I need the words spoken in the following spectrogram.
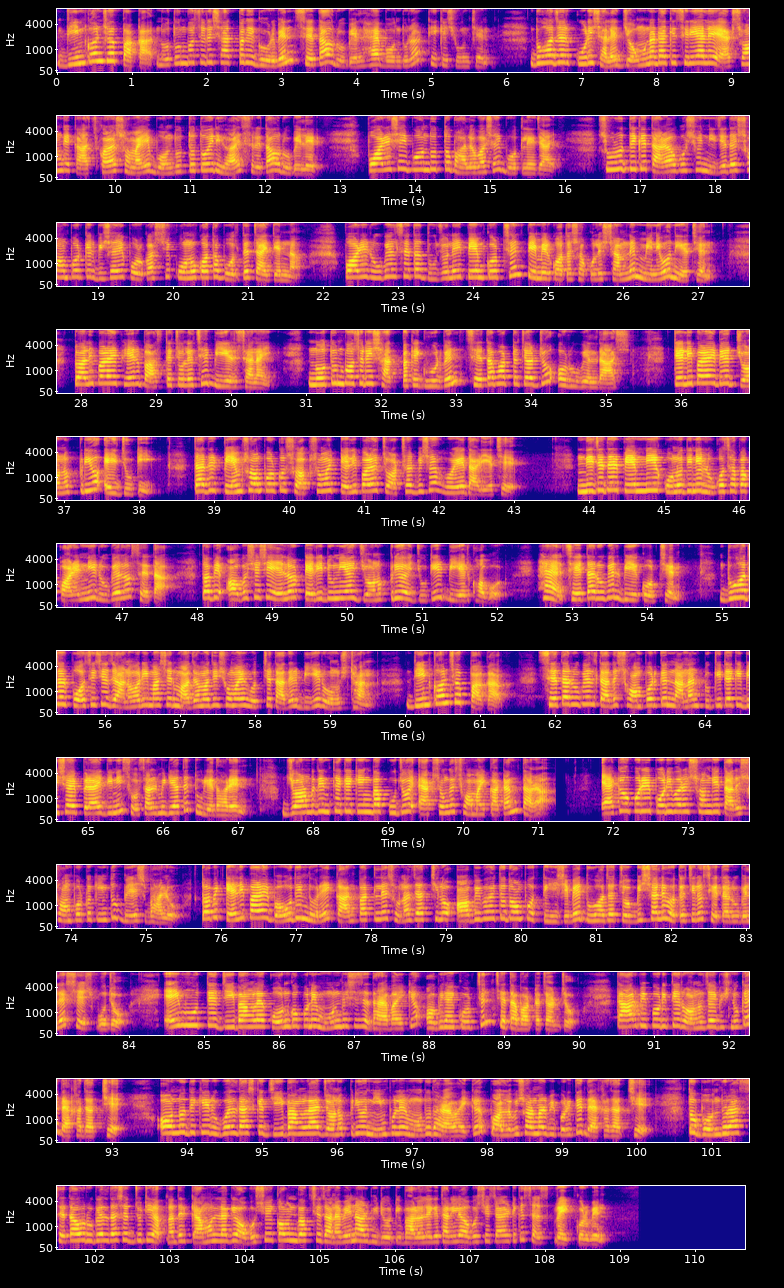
দিনক্ষণ সব পাকা, নতুন বছরের সাত পাকে ঘুরবেন শ্বেতা ও রুবেল। হ্যাঁ বন্ধুরা, ঠিকই শুনছেন। দু হাজার কুড়ি সালে যমুনা ডাকি সিরিয়ালে একসঙ্গে কাজ করার সময়ে বন্ধুত্ব তৈরি হয় শ্বেতা ও রুবেলের। পরে সেই বন্ধুত্ব ভালোবাসায় বদলে যায়। শুরুর দিকে তারা অবশ্যই নিজেদের সম্পর্কের বিষয়ে প্রকাশ্যে কোনো কথা বলতে চাইতেন না। পরে রুবেল, শ্বেতা দুজনেই প্রেম করছেন, প্রেমের কথা সকলের সামনে মেনেও নিয়েছেন। টলিপাড়ায় ফের বাঁচতে চলেছে বিয়ের সানাই নতুন বছরে সাত পাকে ঘুরবেন শ্বেতা ভট্টাচার্য ও রুবেল দাস। টেলিপাড়ায় বেশ জনপ্রিয় এই জুটি। তাদের প্রেম সম্পর্ক সবসময় টেলিপাড়ায় চর্চার বিষয় হয়ে দাঁড়িয়েছে। নিজেদের প্রেম নিয়ে কোনো দিনে লুকোছাপা করেননি রুবেল ও শ্বেতা। তবে অবশেষে এলো টেলিডুনিয়ায় জনপ্রিয় এই জুটির বিয়ের খবর। হ্যাঁ শ্বেতা রুবেল বিয়ে করছেন। দু হাজার পঁচিশে জানুয়ারি মাসের মাঝামাঝি সময়ে হচ্ছে তাদের বিয়ের অনুষ্ঠান। দিনক্ষণ সব পাকা। শ্বেতা রুবেল তাদের সম্পর্কের নানান টুকিটাকি বিষয়ে প্রায় দিনই সোশ্যাল মিডিয়াতে তুলে ধরেন। জন্মদিন থেকে কিংবা পুজোয় একসঙ্গে সময় কাটান তারা। একে অপরের পরিবারের সঙ্গে তাদের সম্পর্ক কিন্তু বেশ ভালো। তবে টেলিপাড়ায় বহুদিন ধরে কান পাতলে শোনা যাচ্ছিল অবিবাহিত দম্পতি হিসেবে দু হাজার চব্বিশ সালে হতেছিল শ্বেতা রুবেলের শেষ পুজো। এই মুহূর্তে জি বাংলায় কোন গোপনে মন ভেসেছে ধারাবাহিকে অভিনয় করছেন শ্বেতা ভট্টাচার্য। তার বিপরীতে রণজয় বিষ্ণুকে দেখা যাচ্ছে। অন্যদিকে রুবেল দাসকে জি বাংলায় জনপ্রিয় নিমফুলের মধু ধারাবাহিকে পল্লবী শর্মার বিপরীতে দেখা যাচ্ছে। তো বন্ধুরা, শ্বেতা ও রুবেল দাসের জুটি আপনাদের কেমন লাগে অবশ্যই কমেন্ট বক্সে জানাবেন আর ভিডিওটি ভালো লেগে থাকলে অবশ্যই চ্যানেলটিকে সাবস্ক্রাইব করবেন।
